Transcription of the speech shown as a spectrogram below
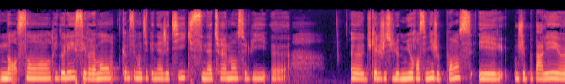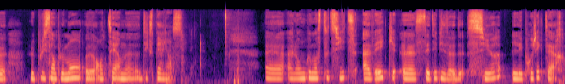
non, sans rigoler, c'est vraiment, comme c'est mon type énergétique, c'est naturellement celui duquel je suis le mieux renseignée, je pense, et je peux parler le plus simplement euh, en termes euh, d'expérience. Euh, alors on commence tout de suite avec cet épisode sur les projecteurs.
